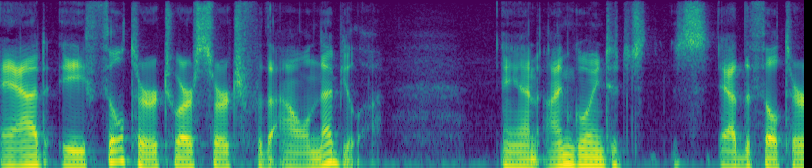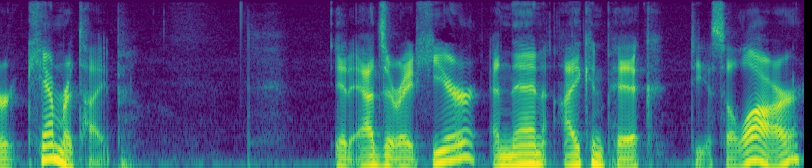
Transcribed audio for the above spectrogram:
add a filter to our search for the Owl Nebula. And I'm going to add the filter camera type. It adds it right here, and then I can pick DSLR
